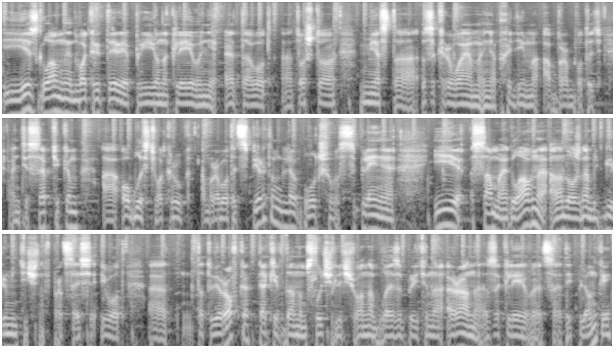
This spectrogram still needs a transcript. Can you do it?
И есть главные два критерия при ее наклеивании. Это вот э, то, что место закрываемое необходимо обработать антисептиком, а область вокруг обработать спиртом для лучшего сцепления. И самое главное, она должна быть герметична в процессе. И вот э, татуировка, как и в данном случае, для чего она была изобретена, рано заклеивается этой пленкой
